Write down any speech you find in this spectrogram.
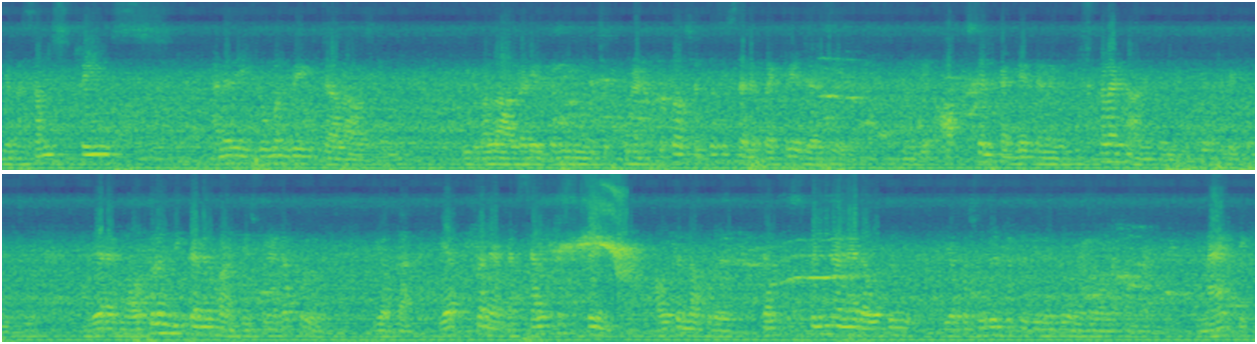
ఈ యొక్క సన్ స్ట్రీమ్స్ అనేది హ్యూమన్ బీయింగ్ చాలా అవసరం. వీటి వల్ల ఆల్రెడీ ఇద్దరు మనం చెప్పుకున్నట్టు ఫోటో సింథసిస్ అనే ప్రక్రియ జరిగి మనకి ఆక్సిజన్ కంటెంట్ అనేది పుష్కలంగా అందుతుంది అదే రకంగా ఉత్తరం దిక్కు అనేది మనం తీసుకునేటప్పుడు ఈ యొక్క ఎర్త్ అనే యొక్క సెల్ఫ్ స్పిన్ అవుతున్నప్పుడు సెల్ఫ్ స్పిన్ అనేది అవుతూ ఈ యొక్క సూర్యుని చుట్టూ తిరుగుతూ ఉండడం వల్ల మ్యాగ్నెటిక్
